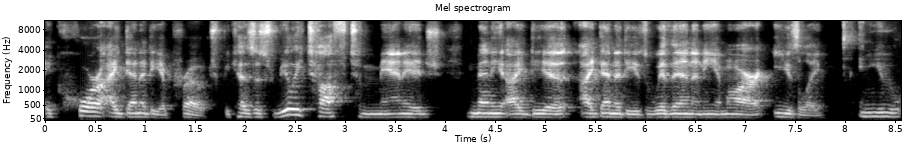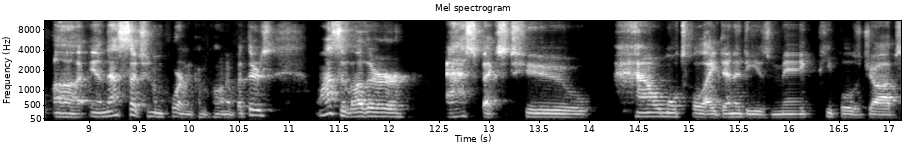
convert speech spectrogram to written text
a core identity approach because it's really tough to manage many idea identities within an EMR easily. And you uh, and that's such an important component. But there's lots of other aspects to how multiple identities make people's jobs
